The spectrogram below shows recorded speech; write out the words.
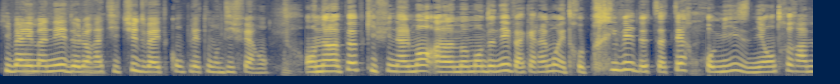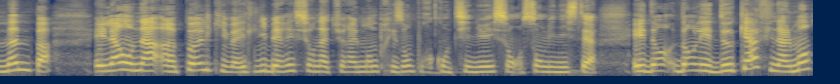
qui va émaner de leur attitude va être complètement différent. Mm. On a un peuple qui finalement, à un moment donné, va carrément être privé de sa terre promise, n'y entrera même pas. Et là, on a un Paul qui va être libéré surnaturellement de prison pour continuer son, ministère. Et dans, dans les deux cas, finalement,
